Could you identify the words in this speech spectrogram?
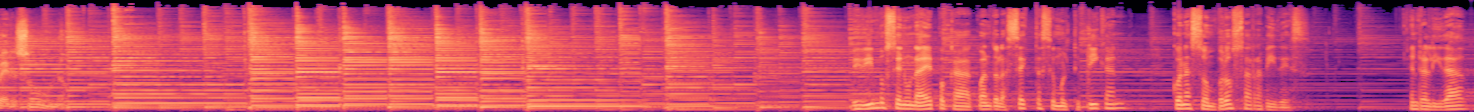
verso 1. Vivimos en una época cuando las sectas se multiplican con asombrosa rapidez. En realidad,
